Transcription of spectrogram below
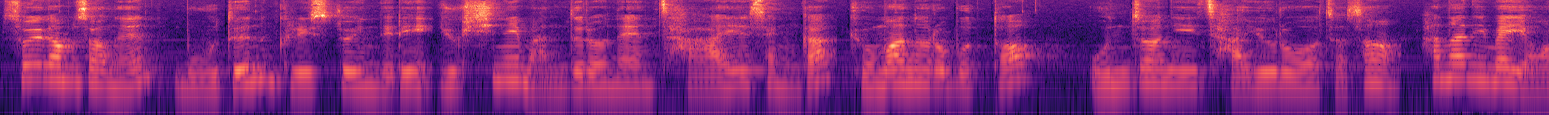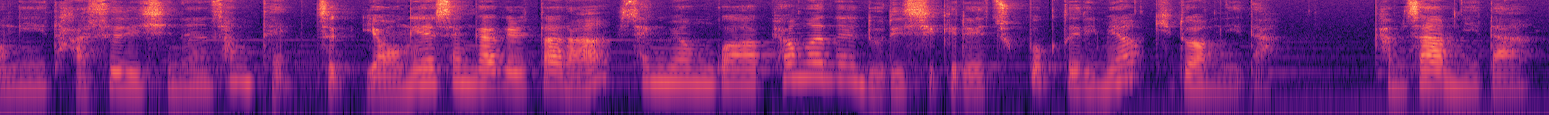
소위 감성은 모든 그리스도인들이 육신이 만들어낸 자아의 생각, 교만으로부터 온전히 자유로워져서 하나님의 영이 다스리시는 상태, 즉 영의 생각을 따라 생명과 평안을 누리시기를 축복드리며 기도합니다. 감사합니다.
